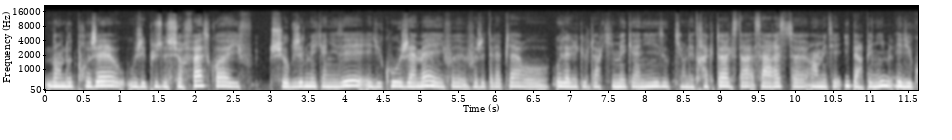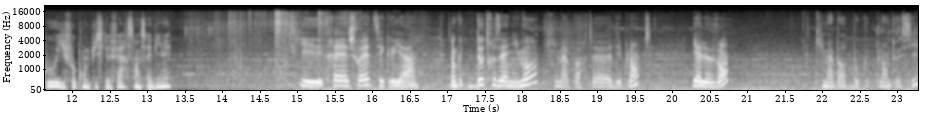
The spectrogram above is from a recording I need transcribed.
dans d'autres projets où j'ai plus de surface, quoi, je suis obligée de mécaniser et du coup, jamais il faut, jeter la pierre aux, agriculteurs qui mécanisent ou qui ont des tracteurs, etc. Ça reste un métier hyper pénible et du coup, il faut qu'on puisse le faire sans s'abîmer. Ce qui est très chouette, c'est qu'il y a d'autres animaux qui m'apportent euh, des plantes. Il y a le vent qui m'apporte beaucoup de plantes aussi.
